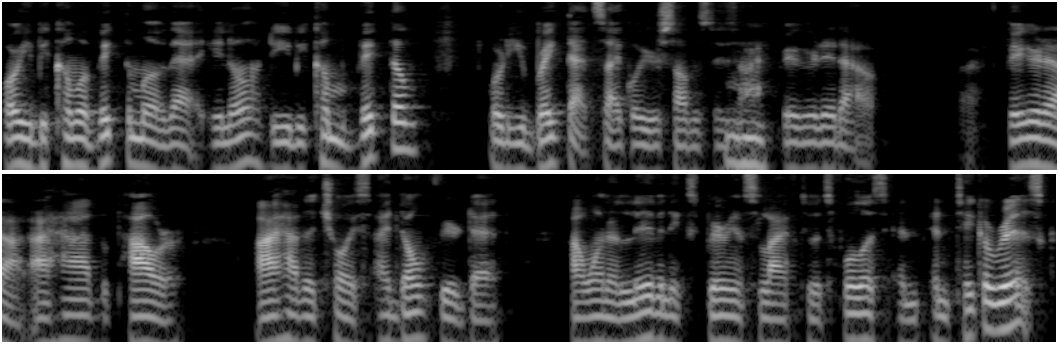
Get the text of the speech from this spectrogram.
Or you become a victim of that, you know? Do you become a victim or do you break that cycle yourself and say, I Mhm. figured it out. I figured it out. I have the power. I have the choice. I don't fear death. I want to live and experience life to its fullest and, and take a risk.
